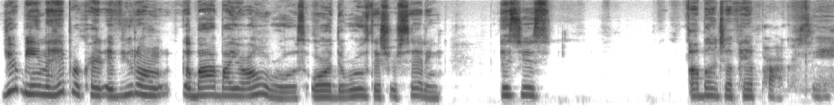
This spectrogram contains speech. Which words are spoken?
you're being a hypocrite if you don't abide by your own rules or the rules that you're setting. It's just a bunch of hypocrisy.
